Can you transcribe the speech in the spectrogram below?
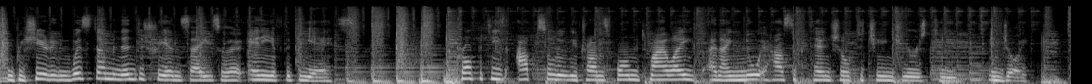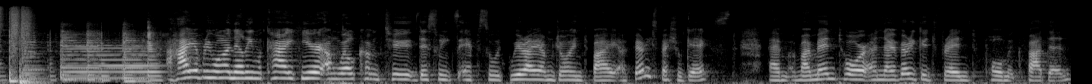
who'll be sharing wisdom and industry insights without any of the BS. Property's absolutely transformed my life, and I know it has the potential to change yours too. Enjoy. Hi everyone, Ellie Mackay here, and welcome to this week's episode where I am joined by a very special guest, um, my mentor and now very good friend, Paul McFadden.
